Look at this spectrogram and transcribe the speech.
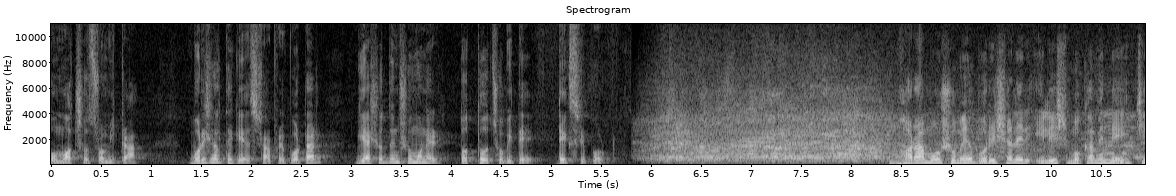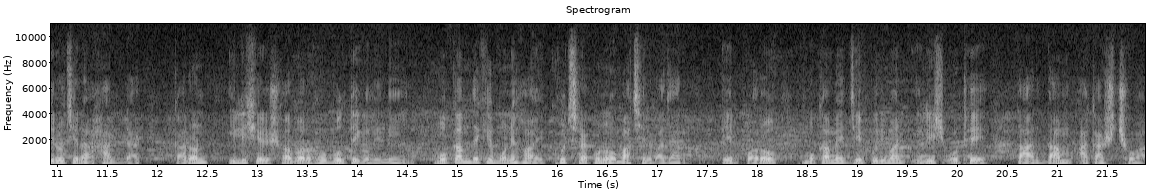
ও মৎস্য শ্রমিকরা। বরিশাল থেকে স্টাফ রিপোর্টার গিয়াসুদ্দিন সুমনের তথ্য ছবিতে ডেস্ক রিপোর্ট। ভরা মৌসুমে বরিশালের ইলিশ মোকামে নেই চিরচেনা হাক ডাক, কারণ ইলিশের সরবরাহ বলতে গেলে নেই। মোকাম দেখে মনে হয় খুচরা কোনো মাছের বাজার। এরপরও মোকামে যে পরিমাণ ইলিশ ওঠে, তার দাম আকাশ ছোঁয়া।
